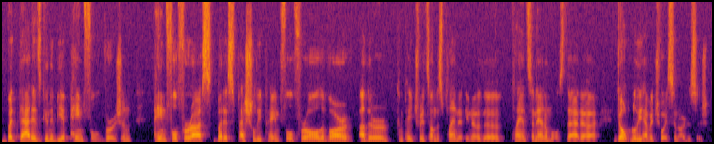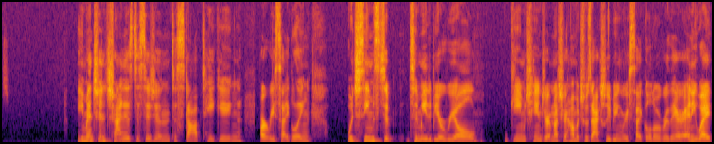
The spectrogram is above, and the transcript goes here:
but that is going to be a painful version painful for us but especially painful for all of our other compatriots on this planet you know the plants and animals that uh, don't really have a choice in our decisions you mentioned china's decision to stop taking our recycling which seems to, to me to be a real game changer. I'm not sure how much was actually being recycled over there anyway,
